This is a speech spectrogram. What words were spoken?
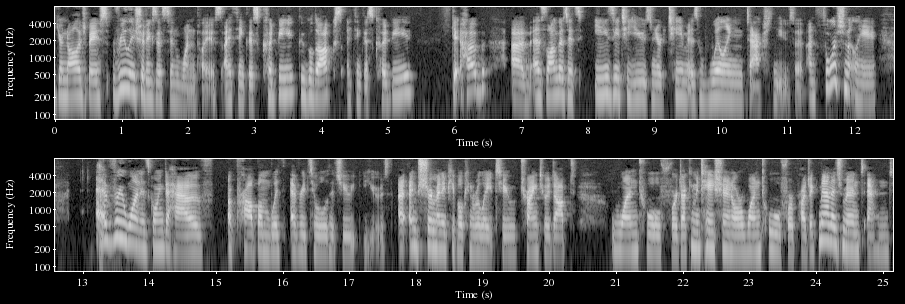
your knowledge base really should exist in one place. I think this could be google docs. I think this could be github um, as long as it's easy to use and your team is willing to actually use it. Unfortunately, everyone is going to have a problem with every tool that you use. I- I'm sure many people can relate to trying to adopt one tool for documentation or one tool for project management. And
